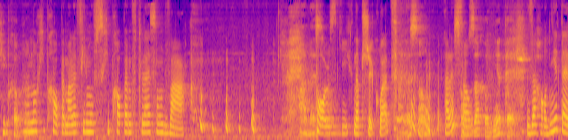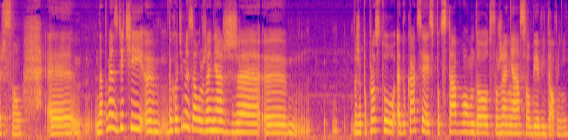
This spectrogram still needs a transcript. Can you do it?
Hip-hopem. No, no hip-hopem, ale filmów z hip-hopem w tle są dwa. Ale Polskich są. na przykład. Ale są. Ale są. są. Zachodnie też. Zachodnie też są. Natomiast dzieci, wychodzimy z założenia, że że po prostu edukacja jest podstawą do tworzenia sobie widowni.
